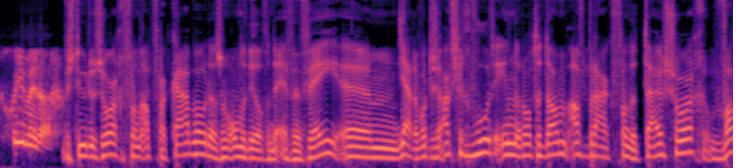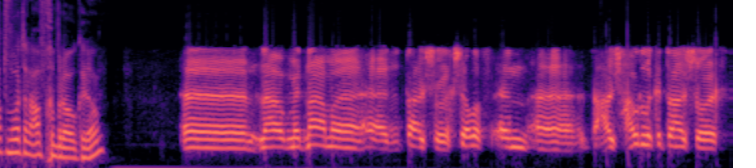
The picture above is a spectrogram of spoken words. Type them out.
Goedemiddag. Bestuurder zorg van Abfacabo, dat is een onderdeel van de FNV. Um, ja, er wordt dus actie gevoerd in Rotterdam. Afbraak van de thuiszorg. Wat wordt er afgebroken dan? Uh, nou, met name uh, de thuiszorg zelf en uh, de huishoudelijke thuiszorg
